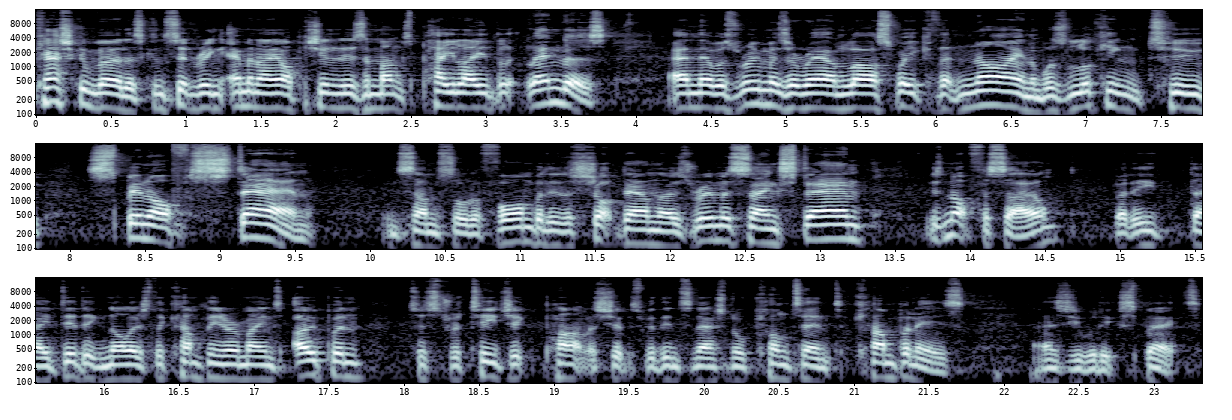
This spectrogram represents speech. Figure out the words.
cash converters considering M&A opportunities amongst pay lenders. And there was rumours around last week that Nine was looking to spin off Stan in some sort of form, but it has shot down those rumours saying Stan is not for sale but he, they did acknowledge the company remains open to strategic partnerships with international content companies, as you would expect.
